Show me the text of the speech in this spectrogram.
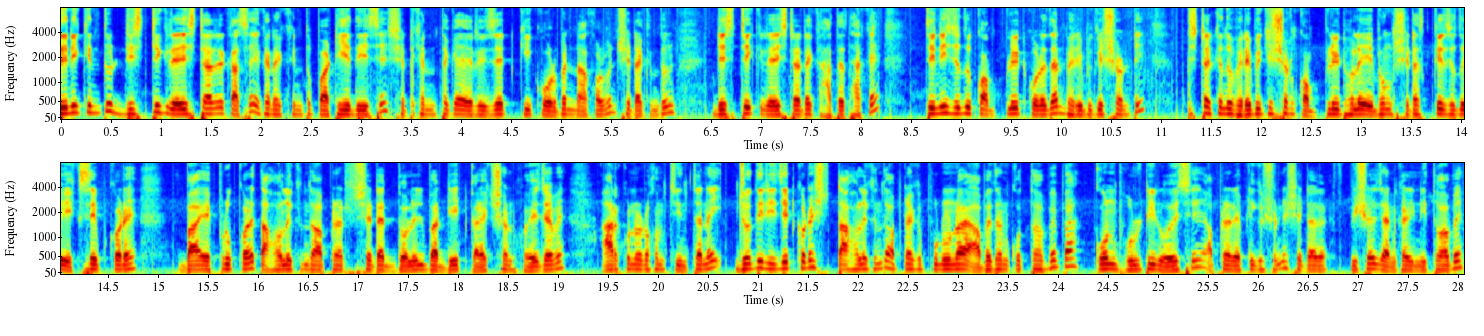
তিনি কিন্তু ডিস্ট্রিক্ট রেজিস্ট্রারের কাছে এখানে কিন্তু পাঠিয়ে দিয়েছে। সেখান থেকে রিজেক্ট কি করবেন, না করবেন, সেটা কিন্তু ডিস্ট্রিক্ট রেজিস্ট্রারের হাতে থাকে। তিনি যদি কমপ্লিট করে দেন ভেরিফিকেশনটি রেজিস্টার কিন্তু ভেরিফিকেশন কমপ্লিট হলে এবং সেটাকে যদি অ্যাকসেপ্ট করে বা অ্যাপ্রুভ করে, তাহলে কিন্তু আপনার সেটার দলিল বা ডিট কারেকশন হয়ে যাবে। আর কোনো রকম চিন্তা নেই। যদি রিজেক্ট করে তাহলে কিন্তু আপনাকে পুনরায় আবেদন করতে হবে বা কোন ভুলটি রয়েছে আপনার অ্যাপ্লিকেশনে সেটার বিষয়ে জানকারি নিতে হবে।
